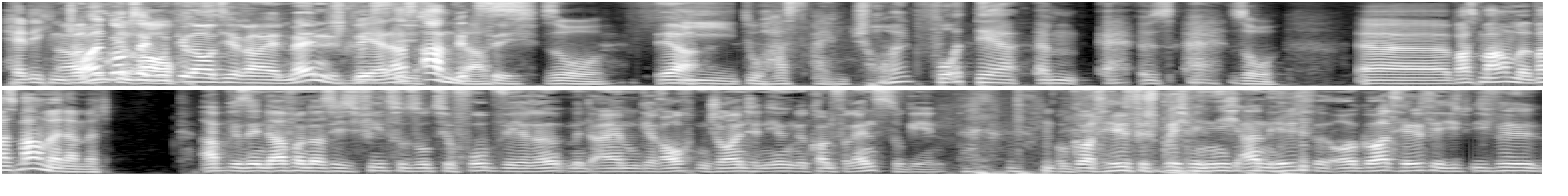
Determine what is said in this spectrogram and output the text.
Hätte ich einen Ah, Joint du kommst ja gut geraucht, gelaunt hier rein. Mensch, wäre das anders. Witzig. So, Ja. wie, du hast einen Joint vor der, ähm, äh, äh, so. Äh, was machen wir, was machen wir damit? Abgesehen davon, dass ich viel zu soziophob wäre, mit einem gerauchten Joint in irgendeine Konferenz zu gehen. Oh Gott, Hilfe, sprich mich nicht an, Hilfe. Oh Gott, Hilfe, ich, ich will,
